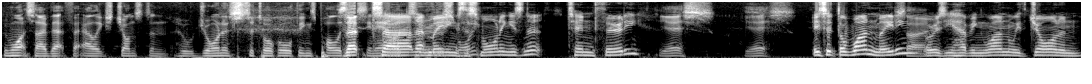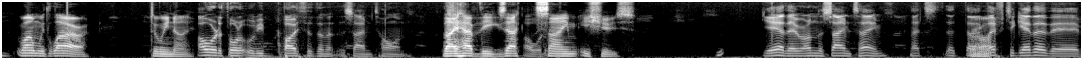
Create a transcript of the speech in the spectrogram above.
We might save that for Alex Johnston, who will join us to talk all things politics That uh, that meeting's this this morning. morning, isn't it? Ten thirty. Yes, yes. Is it the one meeting, So- or is he having one with John and one with Lara? Do we know? I would have thought it would be both of them at the same time. They have the exact same issues. Yeah, they were on the same team. That's that they Right. left together. They're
